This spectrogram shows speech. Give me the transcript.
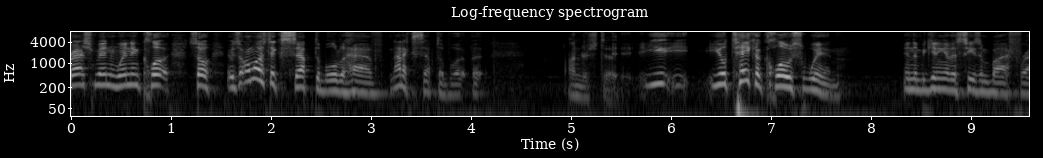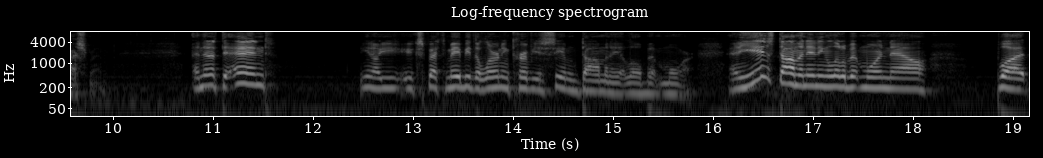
freshman winning close. So it was almost acceptable to have, not acceptable, but Understood. you you- you'll take a close win in the beginning of the season by a freshman, and then at the end, you know you, you expect maybe the learning curve. You see him dominate a little bit more, and he is dominating a little bit more now. But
